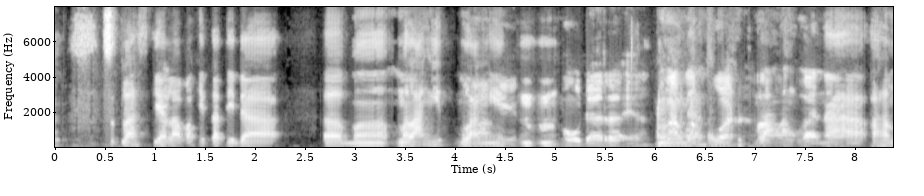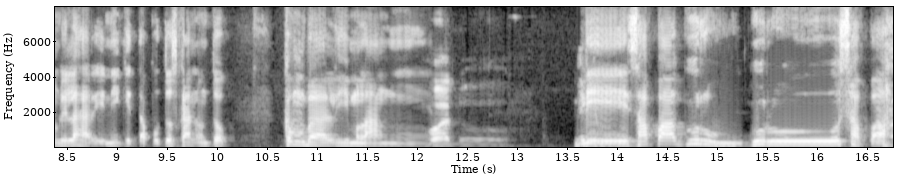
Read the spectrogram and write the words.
setelah sekian lama kita tidak eh, me- melangit melangit, Melangit. mm-mm. Mengudara ya. Melanglang buana. melanglang buana. Ah, Alhamdulillah hari ini kita putuskan untuk kembali melangit. Waduh. di sapa guru guru sapa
